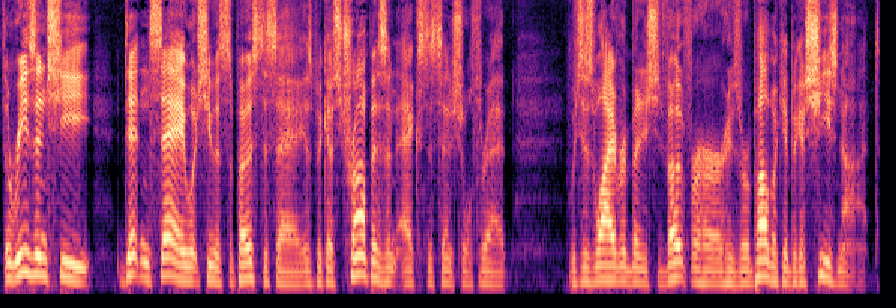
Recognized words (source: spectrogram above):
The reason she didn't say what she was supposed to say is because Trump is an existential threat, which is why everybody should vote for her who's a Republican because she's not.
